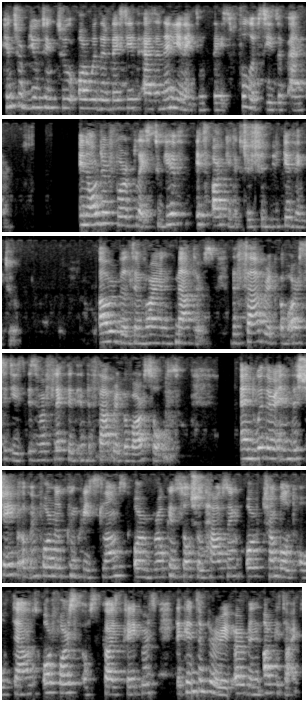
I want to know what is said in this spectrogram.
contributing to, or whether they see it as an alienating place full of seeds of anger. In order for a place to give, its architecture should be giving to. Our built environment matters. The fabric of our cities is reflected in the fabric of our souls. And whether in the shape of informal concrete slums, or broken social housing, or tumbled old towns, or forests of skyscrapers, the contemporary urban archetypes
